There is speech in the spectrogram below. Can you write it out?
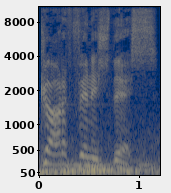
Gotta finish this.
